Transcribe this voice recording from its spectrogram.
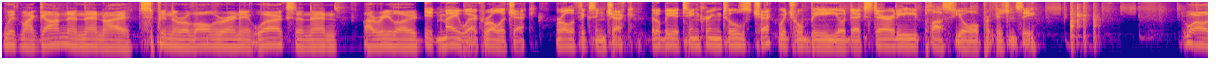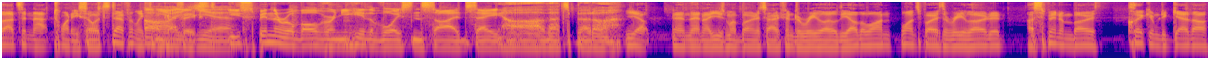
with my gun and then I spin the revolver and it works. And then I reload. It may work. Roll a check. Roll a fixing check. It'll be a tinkering tools check, which will be your dexterity plus your proficiency. Well, that's a nat 20, so it's definitely fucking fixed. yeah. You spin the revolver and you hear the voice inside say, Ah, that's better. Yep. And then I use my bonus action to reload the other one. Once both are reloaded, I spin them both, click them together,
